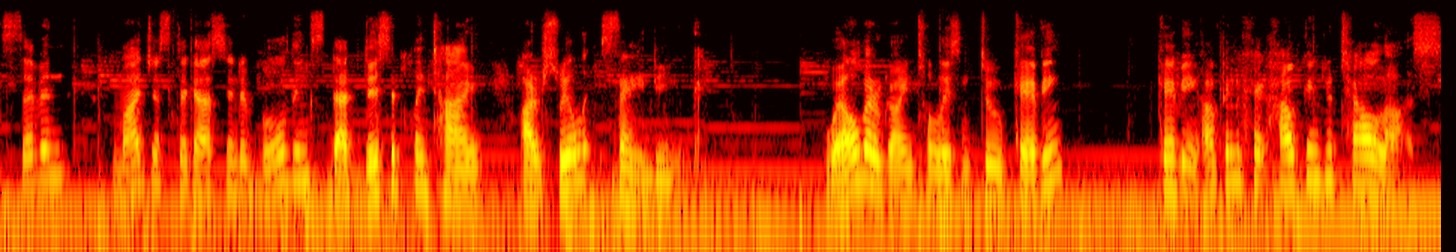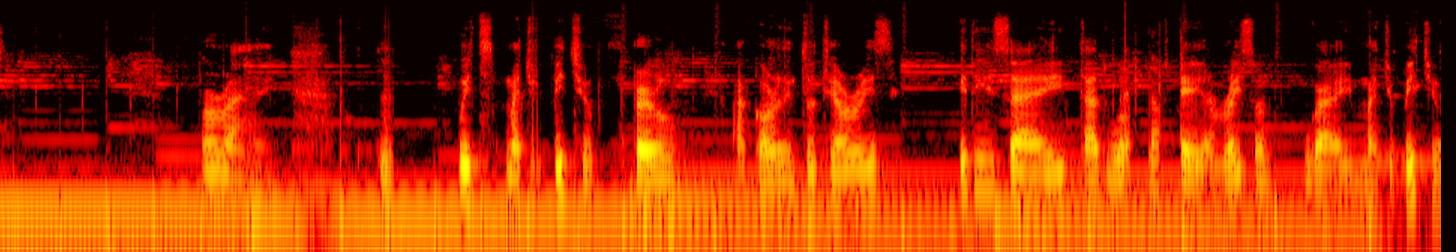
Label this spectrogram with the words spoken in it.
seven majestic ascended buildings that discipline time are still standing. Well, we're going to listen to Kevin. Kevin, how can how can you tell us? All right. With Machu Picchu, Peru, according to theories, it is said that one of the reasons why Machu Picchu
